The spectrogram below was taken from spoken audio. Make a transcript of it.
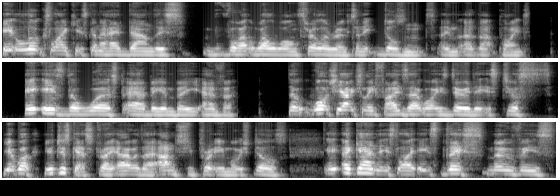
it looks like it's going to head down this well worn thriller route, and it doesn't in, at that point. It is the worst Airbnb ever So what she actually finds out what he's doing, it's just yeah, well, you just get straight out of there, and she pretty much does. It, again, it's like it's this movie's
